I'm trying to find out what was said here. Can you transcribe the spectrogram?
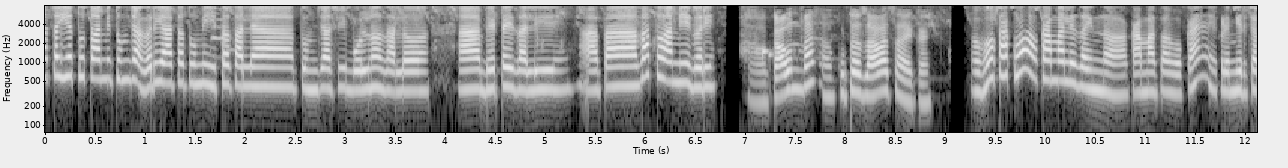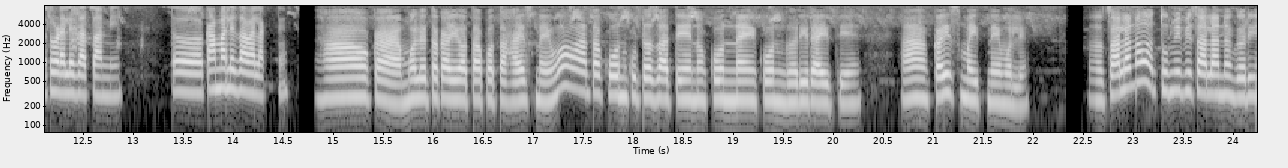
आता येत होतो आम्ही तुमच्या घरी. आता तुम्ही इथंच आल्या तुमच्याशी बोलणं झालं. हा भेटही झाली. आता जातो आम्ही घरी. अं, काहून बा? कुठं जावाचं आहे काय? हो काकू. जाईन ना. कामाचा हो काय? इकडे मिरच्या तोडायला जातो आम्ही. तर कामाला जावं लागते. हा काय? मला तर काही अता पता आहेच नाही हो. आता कोण कुठं जाते न कोण नाही कोण घरी राहते. हा काहीच माहीत नाही मला. अं, चला ना तुम्ही बी चाला ना घरी.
